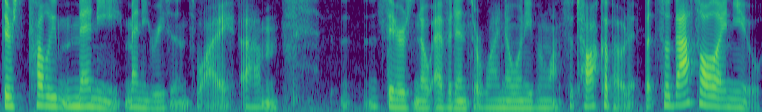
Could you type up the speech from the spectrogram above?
there's probably many, many reasons why um, there's no evidence or why no one even wants to talk about it. But so that's all I knew.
